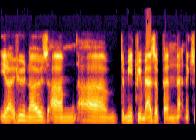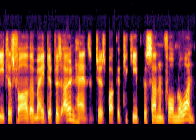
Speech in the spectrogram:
You know, who knows? Um, um, Dmitry Mazepin, Nikita's father, may dip his own hands into his pocket to keep the son in Formula One.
